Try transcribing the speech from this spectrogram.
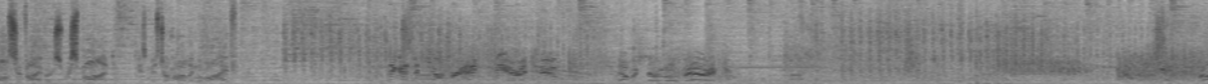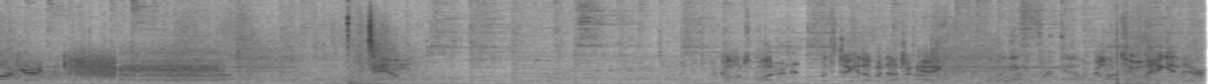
All survivors, respond. Is Mr. Harling alive? They got the chopper and Sierra too! That was thermobaric! Rocket! Damn. Golem Squadron, let's take it up a notch, okay? UAV confirmed down. Golem 2, hang in there.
